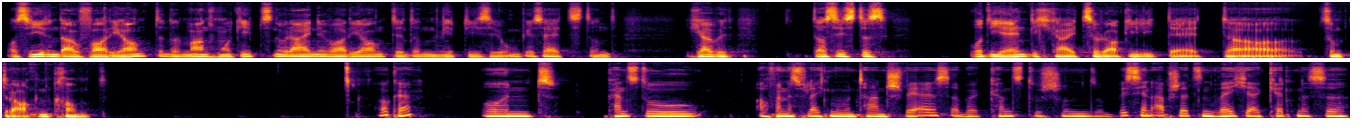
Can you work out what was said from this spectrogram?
basierend auf Varianten. Und manchmal gibt es nur eine Variante und dann wird diese umgesetzt. Und ich glaube, das ist das, wo die Ähnlichkeit zur Agilität äh, zum Tragen kommt. Okay. Und kannst du auch wenn es vielleicht momentan schwer ist, aber kannst du schon so ein bisschen abschätzen, welche Erkenntnisse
